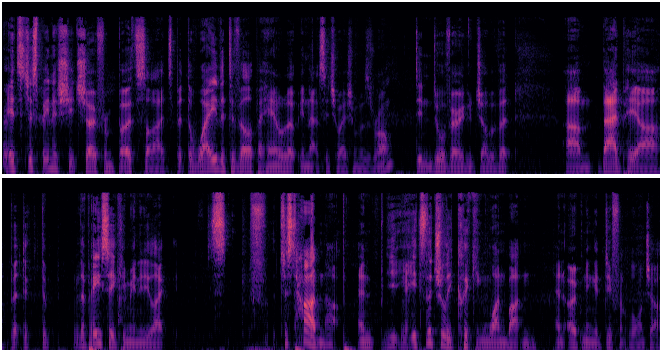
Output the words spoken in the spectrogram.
it's just been a shit show from both sides. But the way the developer handled it in that situation was wrong. Didn't do a very good job of it. Um, bad PR. But the the, the PC community, like, just harden up. And y- it's literally clicking one button and opening a different launcher.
